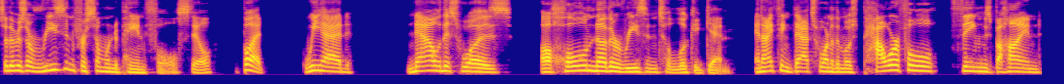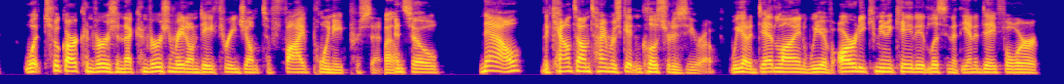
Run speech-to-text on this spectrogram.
So there was a reason for someone to pay in full still, but we had now this was a whole nother reason to look again. And I think that's one of the most powerful things behind what took our conversion. That conversion rate on day three jumped to 5.8%. Wow. And so now the countdown timer is getting closer to zero. We got a deadline. We have already communicated listen, at the end of day four,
